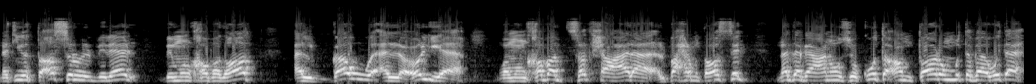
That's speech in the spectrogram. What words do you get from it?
نتيجة تأثر البلاد بمنخفضات الجو العليا ومنخفض سطحي على البحر المتوسط نتج عنه سقوط أمطار متفاوتة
